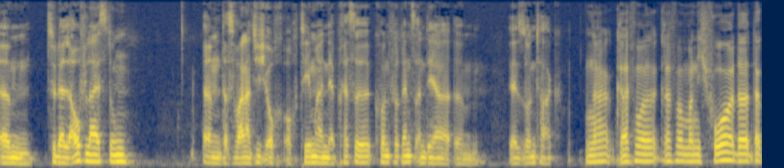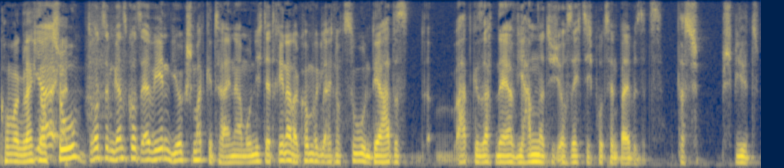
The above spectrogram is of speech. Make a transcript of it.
Ähm, zu der Laufleistung Ähm, das war natürlich auch, auch Thema in der Pressekonferenz, an der ähm, der Sonntag. Na, greifen wir, greifen wir mal nicht vor, da, da kommen wir gleich ja, noch zu. Äh, trotzdem ganz kurz erwähnen, Jörg Schmatke teilnahm und nicht der Trainer, da kommen wir gleich noch zu. Und der hat es, hat gesagt, naja, wir haben natürlich auch 60 Prozent Ballbesitz. Das spielt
